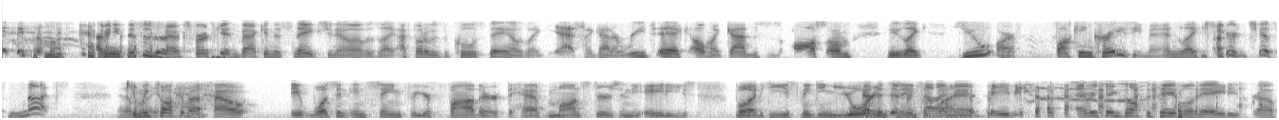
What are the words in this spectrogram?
I'm like- I mean, this is when I was first getting back into snakes. You know, I was like, I thought it was the coolest thing. I was like, "Yes, I got a retic. Oh my god, this is awesome!" And he's like, "You are fucking crazy, man. Like you're just nuts." And I'm Can we like, talk "Dad, about how it wasn't insane for your father to have monsters in the '80s, but he's thinking you're That's insane for time, buying man. a baby. Everything's off the table in the '80s, bro.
